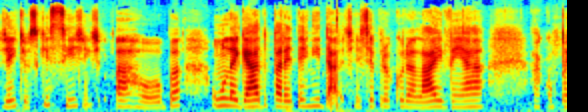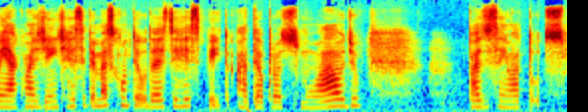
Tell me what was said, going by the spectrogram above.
Gente, eu esqueci, gente. Arroba um legado para a eternidade. Aí você procura lá e venha acompanhar com a gente, receber mais conteúdo a esse respeito. Até o próximo áudio. Paz do Senhor a todos.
